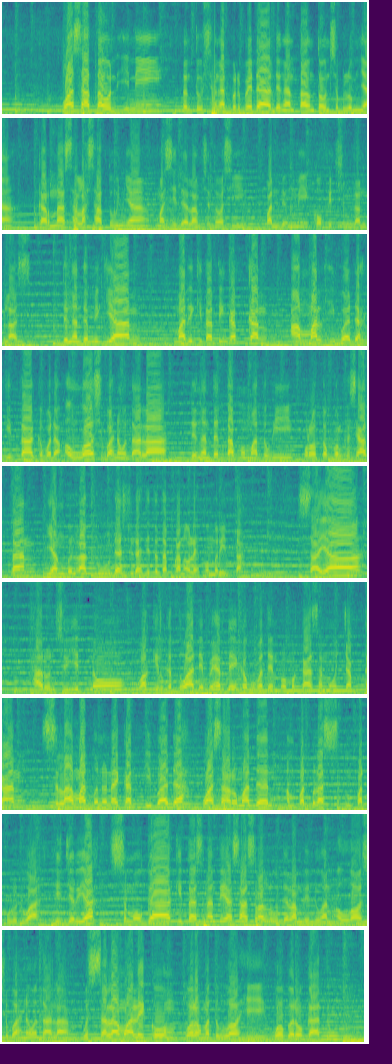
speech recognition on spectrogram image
Puasa tahun ini tentu sangat berbeda dengan tahun-tahun sebelumnya karena salah satunya masih dalam situasi pandemi Covid-19. Dengan demikian, mari kita tingkatkan amal ibadah kita kepada Allah Subhanahu wa taala dengan tetap mematuhi protokol kesehatan yang berlaku dan sudah ditetapkan oleh pemerintah. Saya Harun Suyitno, Wakil Ketua DPRD Kabupaten Pamekasan mengucapkan selamat menunaikan ibadah puasa Ramadan 1442 Hijriah. Semoga kita senantiasa selalu dalam lindungan Allah Subhanahu wa taala. Wassalamualaikum warahmatullahi wabarakatuh.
